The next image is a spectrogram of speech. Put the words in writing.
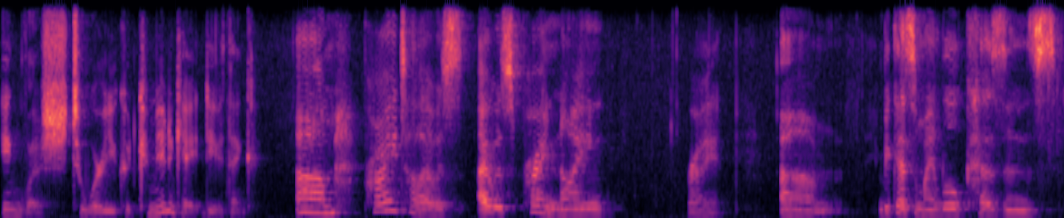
English to where you could communicate, do you think? Um, probably till I was I was probably nine. Right. Um, because of my little cousins.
